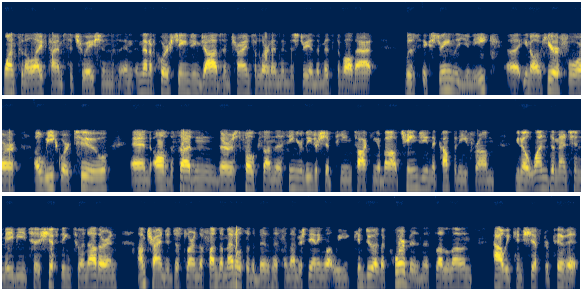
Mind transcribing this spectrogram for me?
once in a lifetime situations. And, and then, of course, changing jobs and trying to learn an industry in the midst of all that was extremely unique. Uh, you know, here for a week or two, and all of a sudden there's folks on the senior leadership team talking about changing the company from you know one dimension maybe to shifting to another. And i'm trying to just learn the fundamentals of the business and understanding what we can do as a core business let alone how we can shift or pivot.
